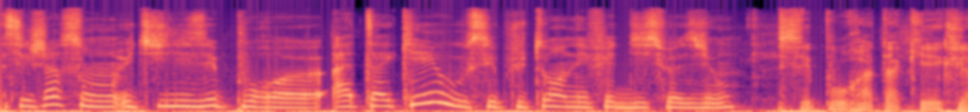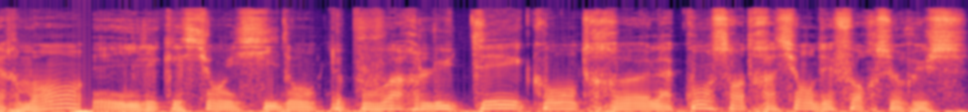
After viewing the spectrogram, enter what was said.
Ces chars sont utilisés pour attaquer ou c'est plutôt un effet de dissuasion? C'est pour attaquer, clairement. Il est question ici donc de pouvoir lutter contre contre la concentration des forces russes.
